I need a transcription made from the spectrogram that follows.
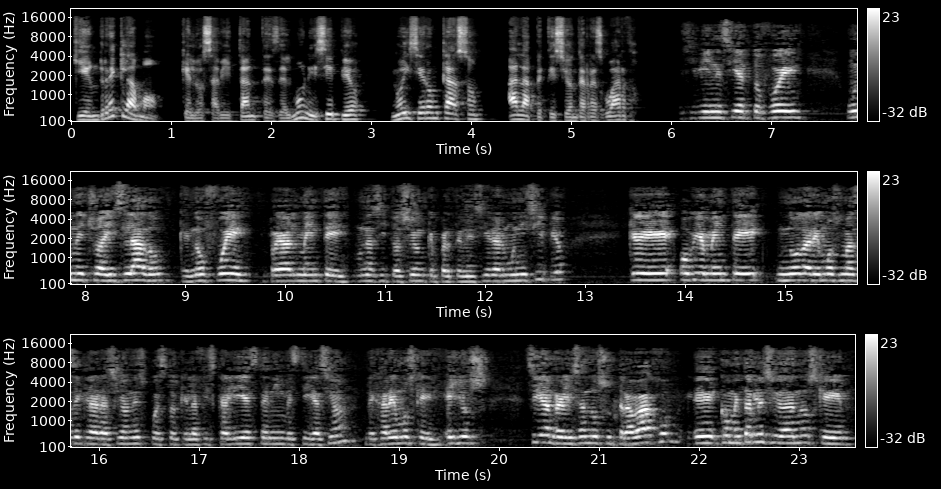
quien reclamó que los habitantes del municipio no hicieron caso a la petición de resguardo. Si bien es cierto, fue un hecho aislado, que no fue realmente una situación que perteneciera al municipio, que obviamente no daremos más declaraciones puesto que la Fiscalía está en investigación. Dejaremos que ellos sigan realizando su trabajo. Eh, comentarles, ciudadanos, que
